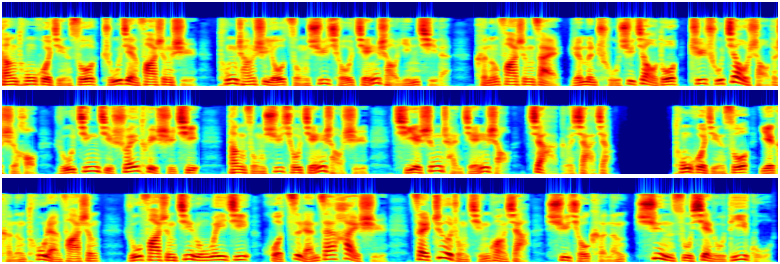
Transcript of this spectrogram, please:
当通货紧缩逐渐发生时，通常是由总需求减少引起的，可能发生在人们储蓄较多、支出较少的时候，如经济衰退时期。当总需求减少时，企业生产减少，价格下降。通货紧缩也可能突然发生，如发生金融危机或自然灾害时，在这种情况下，需求可能迅速陷入低谷，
